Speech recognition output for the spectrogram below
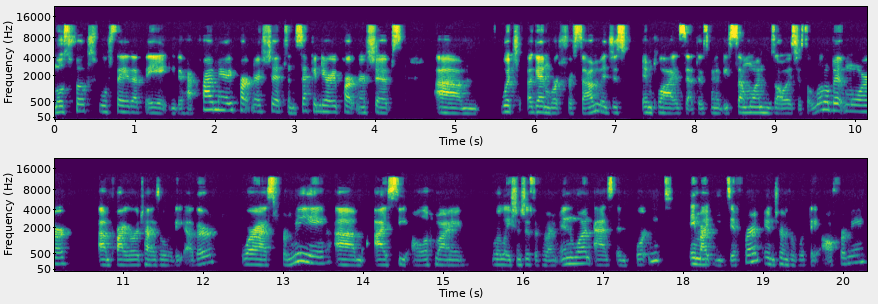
most folks will say that they either have primary partnerships and secondary partnerships, um, which again works for some. It just implies that there's going to be someone who's always just a little bit more um, prioritized over the other. Whereas for me, um, I see all of my relationships, if I'm in one, as important. They might be different in terms of what they offer me,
